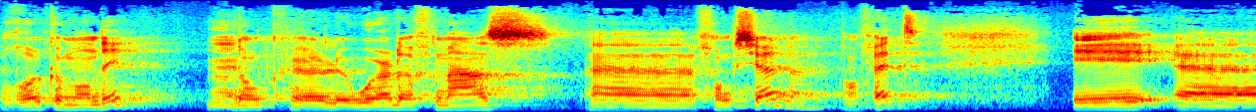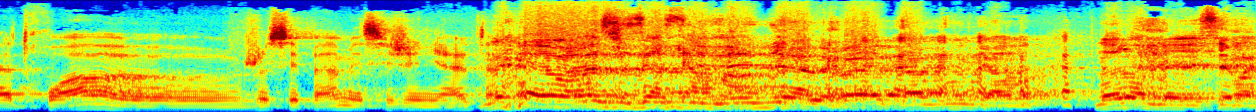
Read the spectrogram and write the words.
recommander. Donc euh, le word of mouth euh, fonctionne en fait. Et euh, trois, euh, je sais pas, mais c'est génial. ouais, c'est génial. Ouais, t'as un bon. Non, non, mais c'est vrai.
